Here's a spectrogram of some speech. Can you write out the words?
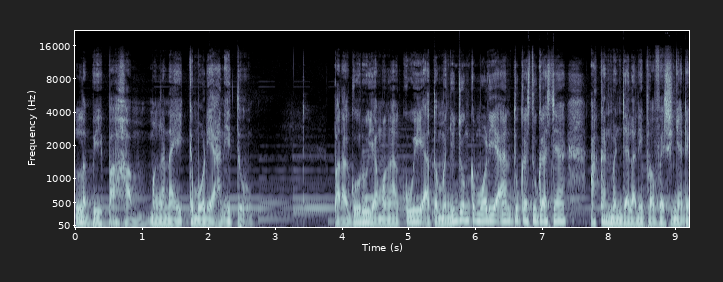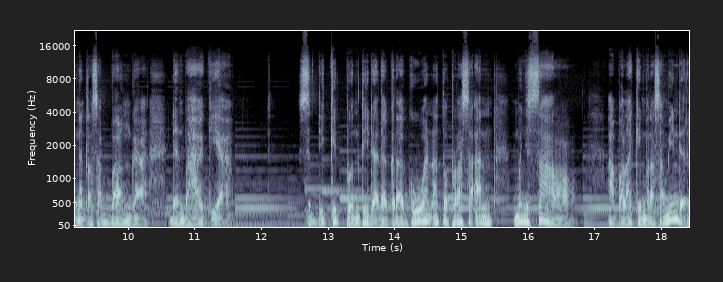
lebih paham mengenai kemuliaan itu. Para guru yang mengakui atau menjunjung kemuliaan tugas-tugasnya akan menjalani profesinya dengan rasa bangga dan bahagia. Sedikit pun tidak ada keraguan atau perasaan menyesal, apalagi merasa minder.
